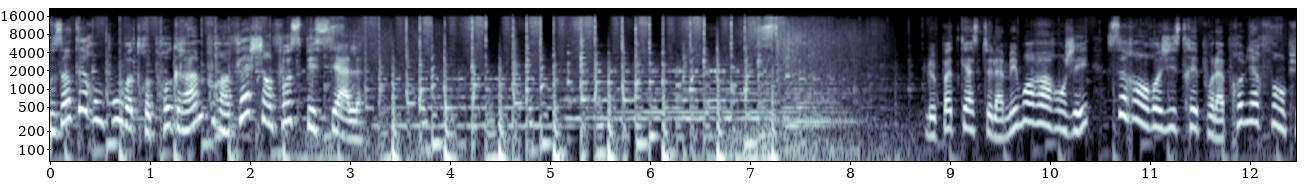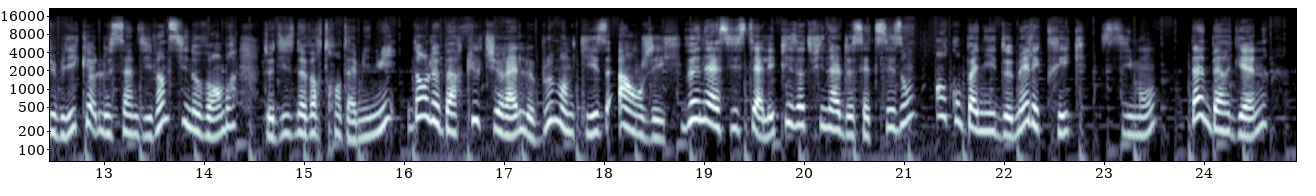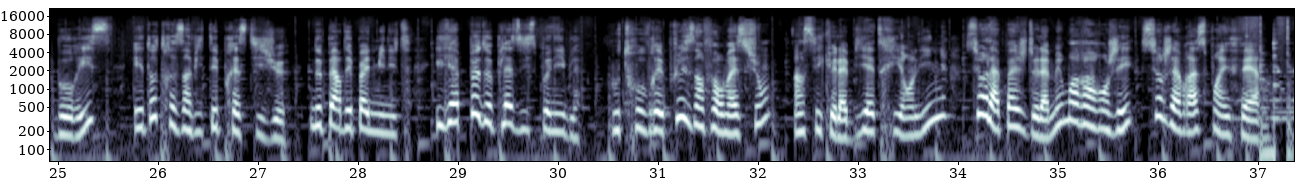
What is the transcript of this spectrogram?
nous interrompons votre programme pour un flash info spécial. Le podcast La mémoire arrangée sera enregistré pour la première fois en public le samedi 26 novembre de 19h30 à minuit dans le bar culturel Le Blue Monkeys à Angers. Venez assister à l'épisode final de cette saison en compagnie de Mélectrique, Simon, Dan Bergen, Boris et d'autres invités prestigieux. Ne perdez pas une minute, il y a peu de places disponibles. Vous trouverez plus d'informations ainsi que la billetterie en ligne sur la page de la mémoire arrangée sur javras.fr.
